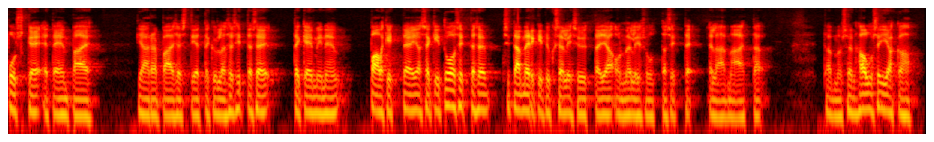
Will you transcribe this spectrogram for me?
puskea eteenpäin jääräpäisesti, että kyllä se sitten se tekeminen palkittee ja sekin tuo sitten se, sitä merkityksellisyyttä ja onnellisuutta sitten elämään, että tämmöisen halusin jakaa.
